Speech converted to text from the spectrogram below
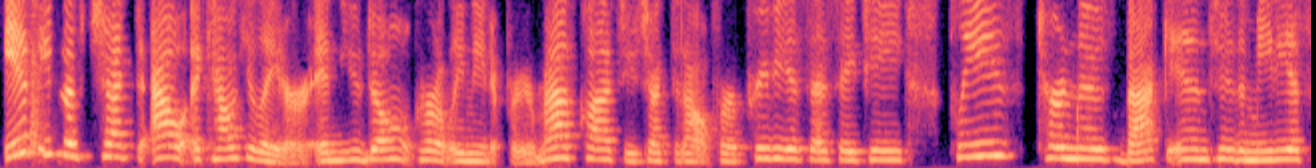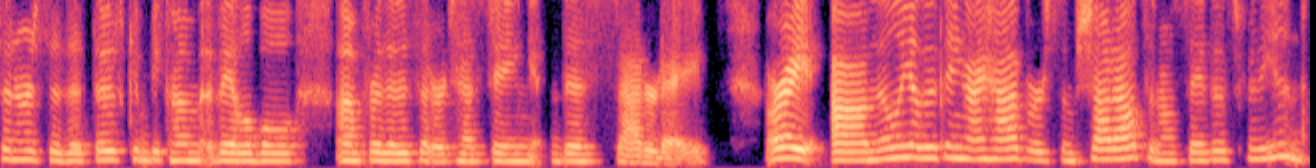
If you have checked out a calculator and you don't currently need it for your math class, you checked it out for a previous SAT, please turn those back into the media center so that those can become available um, for those that are testing this Saturday. All right. Um, the only other thing I have are some shout outs, and I'll save those for the end.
